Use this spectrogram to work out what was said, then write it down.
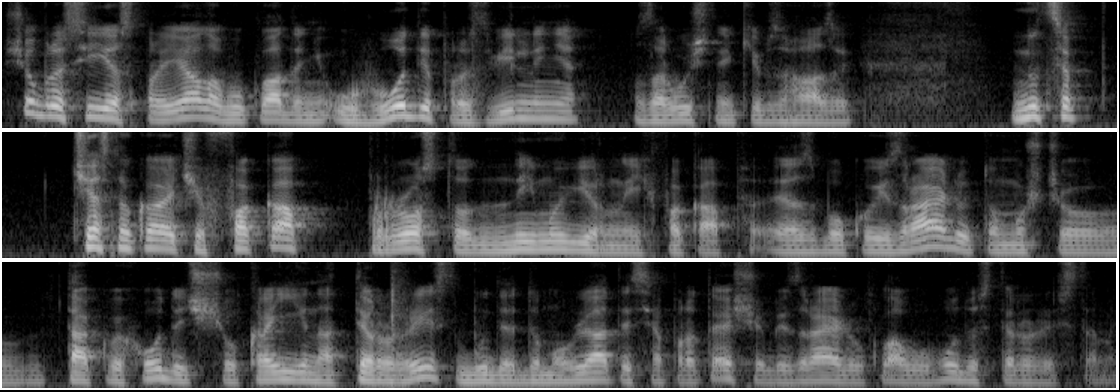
щоб Росія сприяла в укладенні угоди про звільнення заручників з Гази. Ну, це, чесно кажучи, факап, просто неймовірний факап е, з боку Ізраїлю, тому що так виходить, що країна-терорист буде домовлятися про те, щоб Ізраїль уклав угоду з терористами.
